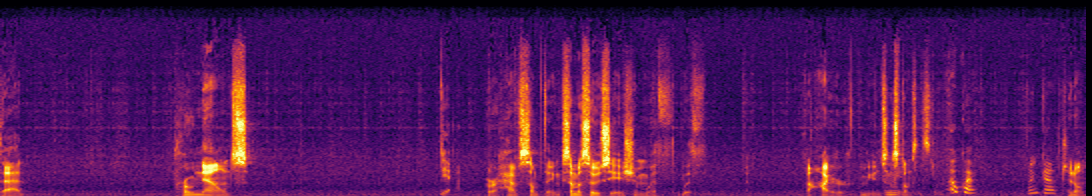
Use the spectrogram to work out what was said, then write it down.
that pronounce Yeah. or have something, some association with with a higher immune Immune system. system. Okay. Okay. I don't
